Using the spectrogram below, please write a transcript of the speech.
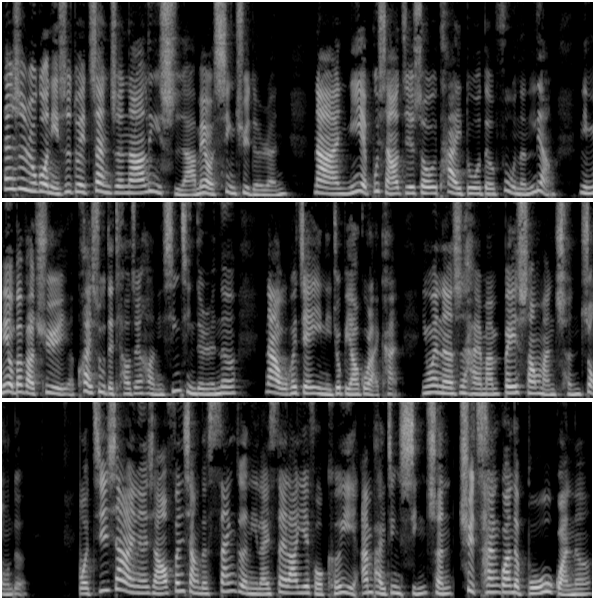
但是如果你是对战争啊、历史啊没有兴趣的人，那你也不想要接收太多的负能量，你没有办法去快速的调整好你心情的人呢，那我会建议你就不要过来看，因为呢是还蛮悲伤、蛮沉重的。我接下来呢想要分享的三个你来塞拉耶佛可以安排进行程去参观的博物馆呢，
